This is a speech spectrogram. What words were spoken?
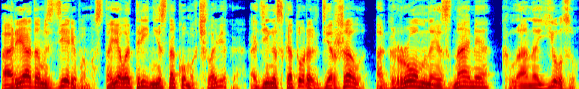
А рядом с деревом стояло три незнакомых человека, один из которых держал огромное знамя клана Йозу.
